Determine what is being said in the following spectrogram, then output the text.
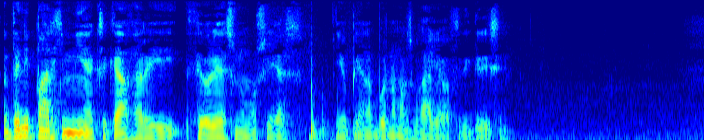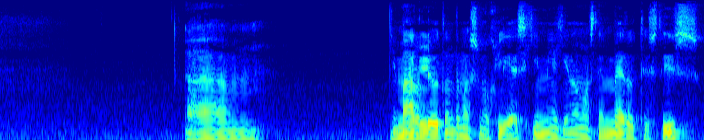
Δεν υπάρχει μια ξεκάθαρη θεωρία συνωμοσίας η οποία να μπορεί να μας βγάλει από αυτή την κρίση. η Μάρο λέει όταν δεν μας ενοχλεί η ασχήμια γινόμαστε μέρο της της,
